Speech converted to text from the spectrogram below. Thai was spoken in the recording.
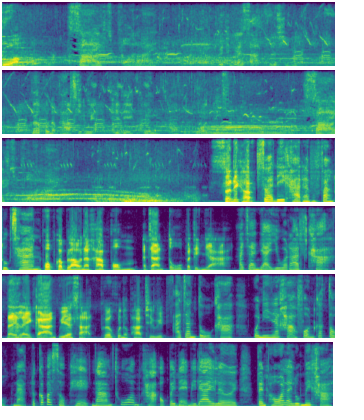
ช่วง Science for Life วิทยาศาสตร์เพื่อชีวิต เพื่อคุณภาพชีวิตที่ดีขึ้นของทุกคนในสังคม Science for Life สวัสดีครับ สวัสดีค่ะท่านผู้ฟังทุกท่าน พบกับเรานะครับ ผมอาจารย์ตู่ปติญญา อาจารย์ใหญ่ยุวรัตน์ค่ะ ในรายการวิทยาศาสตร์เพื่อคุณภาพชีวิต อาจารย์ตู่คะ วันนี้นะคะ ฝนก็ตกหนัก แล้วก็ประสบเหตุน้ำท่วมค่ะ ออกไปไหนไม่ได้เลย เป็นเพราะว่าอะไรรู้ไหมคะ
